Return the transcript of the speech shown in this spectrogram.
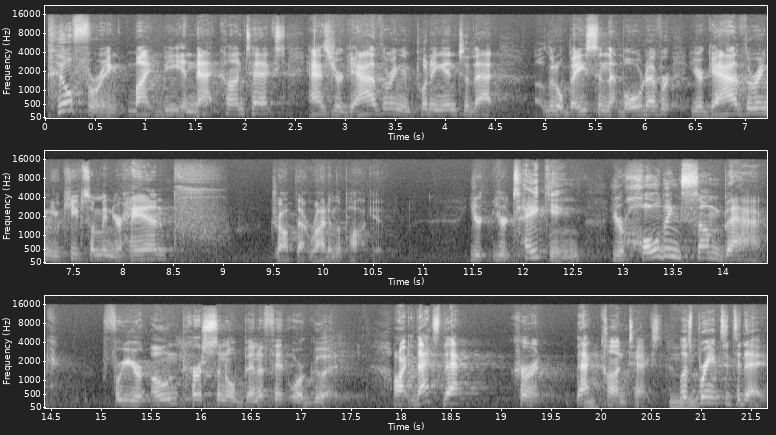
pilfering might be in that context as you're gathering and putting into that little basin, that bowl, whatever, you're gathering, you keep some in your hand, drop that right in the pocket. You're, you're taking, you're holding some back for your own personal benefit or good. All right, that's that current, that mm-hmm. context. Mm-hmm. Let's bring it to today.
